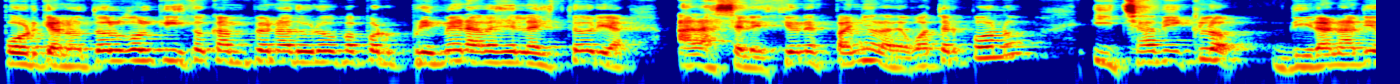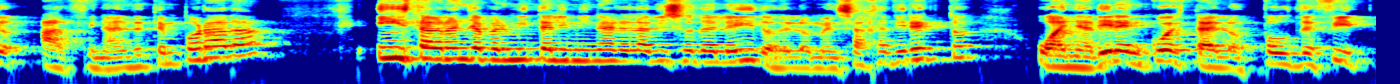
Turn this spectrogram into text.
porque anotó el gol que hizo campeona de Europa por primera vez en la historia a la selección española de waterpolo, y Xavi Klopp dirán adiós al final de temporada. Instagram ya permite eliminar el aviso de leídos en los mensajes directos o añadir encuestas en los posts de feed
